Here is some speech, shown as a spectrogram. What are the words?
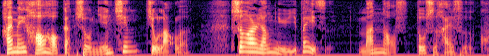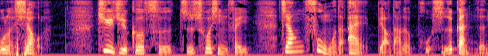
还没好好感受年轻就老了。生儿养女一辈子，满脑子都是孩子哭了笑了。句句歌词直戳心扉，将父母的爱表达的朴实感人。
